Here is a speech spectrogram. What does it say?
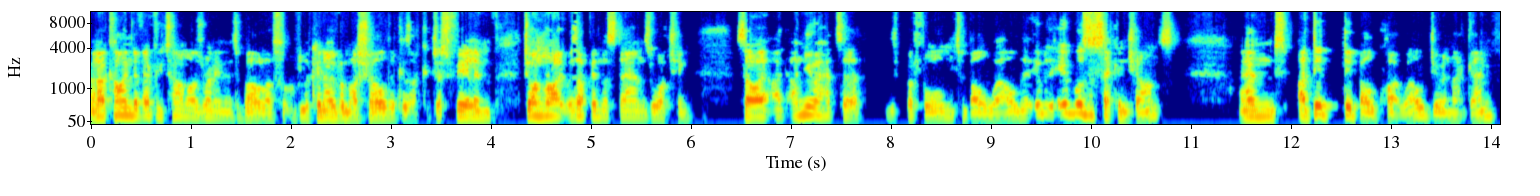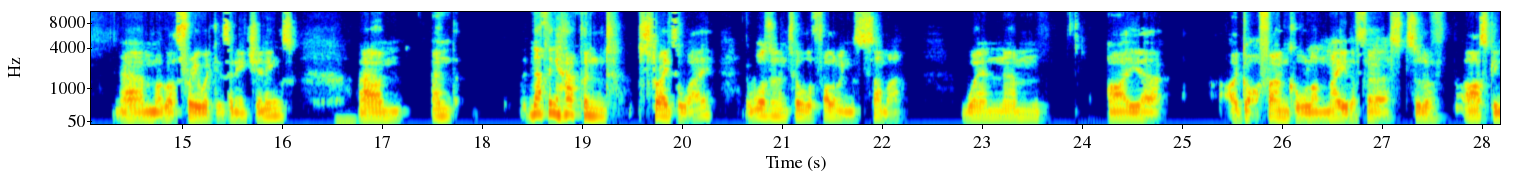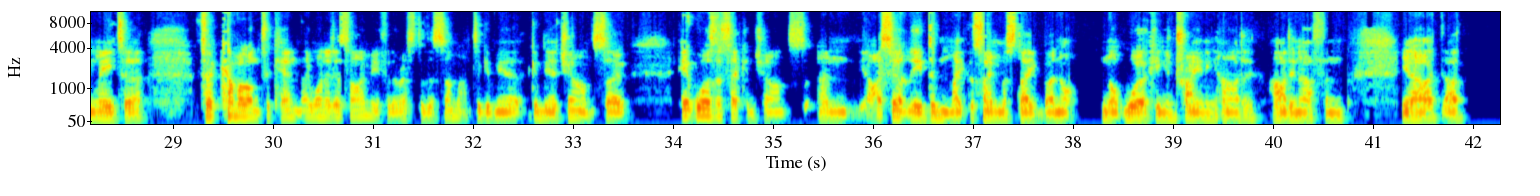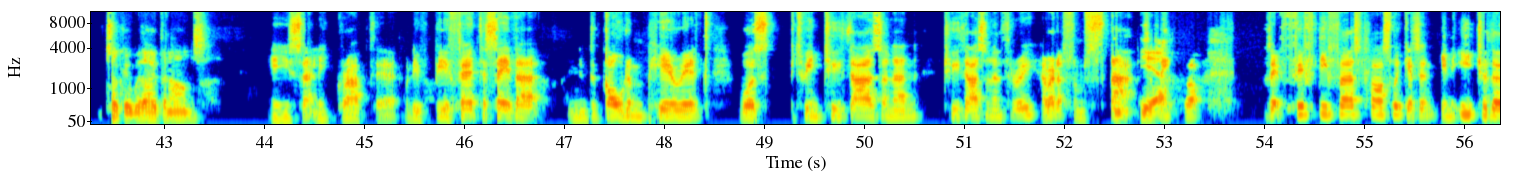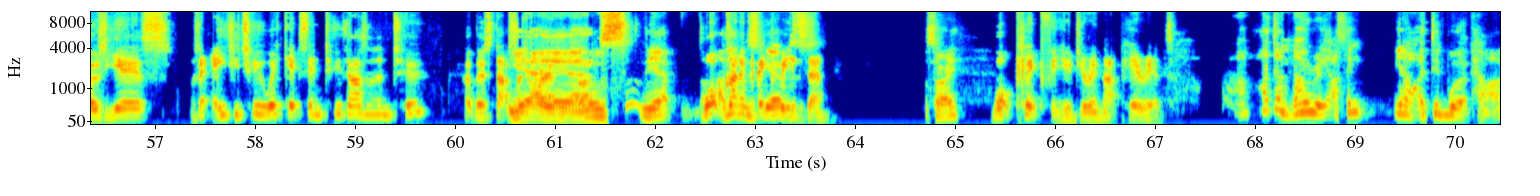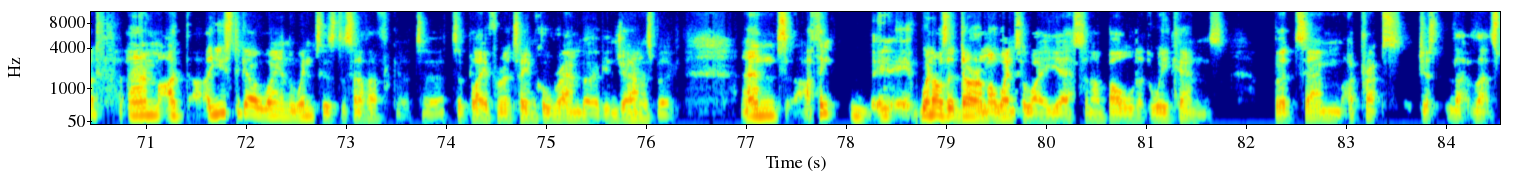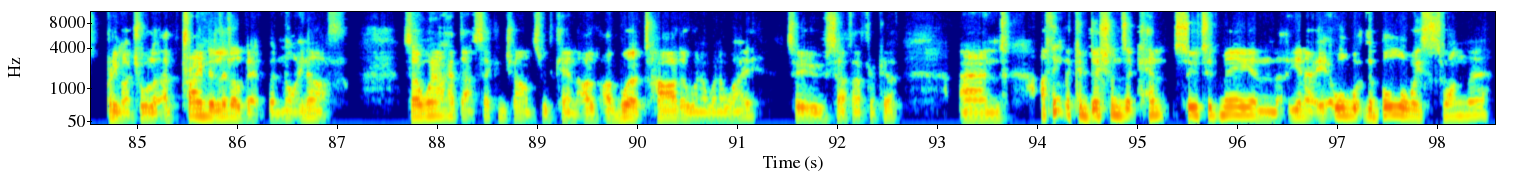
and I kind of, every time I was running into bowl, I was sort of looking over my shoulder because I could just feel him. John Wright was up in the stands watching. So I, I knew I had to perform to bowl well. It was, it was a second chance. And I did, did bowl quite well during that game. Um, I got three wickets in each innings. Um, and nothing happened straight away. It wasn't until the following summer when um, I uh, I got a phone call on May the first, sort of asking me to to come along to Kent. They wanted to sign me for the rest of the summer to give me a give me a chance. So it was a second chance, and I certainly didn't make the same mistake by not not working and training hard hard enough. And you know, I, I took it with open arms. Yeah, you certainly grabbed it. Would it be fair to say that the golden period was between 2000 and 2003? I read up some stats. Yeah. was it 50 first class wickets in, in each of those years? Was it 82 wickets in 2002? Hope those stats yeah, correct, yeah, it was, yeah. What kind of yeah, for you then? Sorry? What clicked for you during that period? I don't know really. I think you know I did work hard. Um, I I used to go away in the winters to South Africa to to play for a team called Randburg in Johannesburg, and I think it, when I was at Durham, I went away, yes, and I bowled at the weekends. But um, I perhaps just that, that's pretty much all. I trained a little bit, but not enough. So when I had that second chance with Kent, I, I worked harder when I went away to South Africa and I think the conditions at Kent suited me, and you know, it all the ball always swung there,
